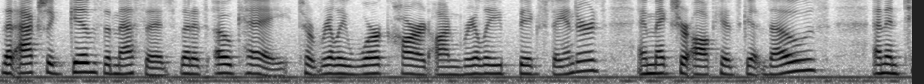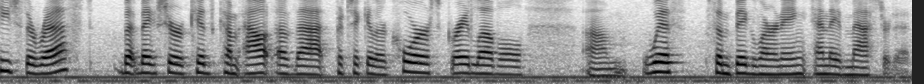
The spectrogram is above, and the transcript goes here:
that actually gives the message that it's okay to really work hard on really big standards and make sure all kids get those and then teach the rest, but make sure kids come out of that particular course, grade level, um, with some big learning and they've mastered it.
